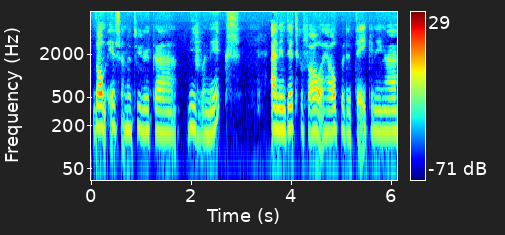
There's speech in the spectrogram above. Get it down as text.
dan is er natuurlijk uh, niet voor niks. En in dit geval helpen de tekeningen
